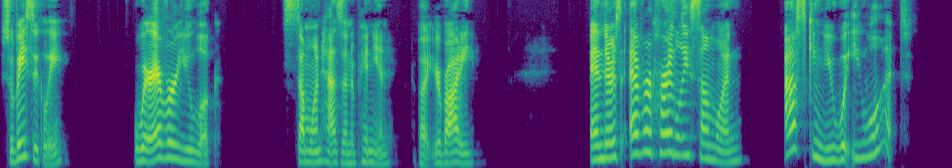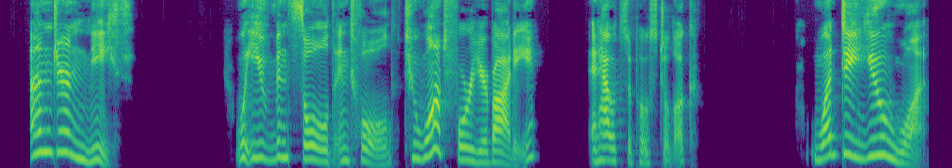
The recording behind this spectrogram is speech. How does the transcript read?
So basically, wherever you look, someone has an opinion about your body And there's ever hardly someone asking you what you want underneath what you've been sold and told to want for your body and how it's supposed to look. What do you want?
